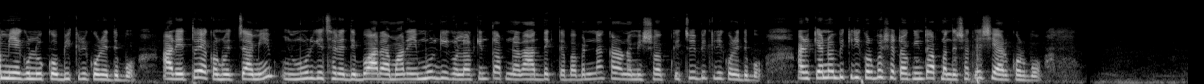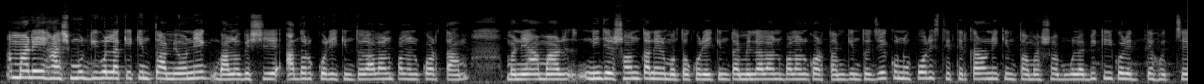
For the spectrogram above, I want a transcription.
আমি এগুলোকেও বিক্রি করে দেব। আর এই তো এখন হচ্ছে আমি মুরগি ছেড়ে দেবো আর আমার এই মুরগিগুলো কিন্তু আপনারা আর দেখতে পাবেন না, কারণ আমি সব কিছুই বিক্রি করে দেবো। আর কেন বিক্রি করব সেটাও কিন্তু আপনাদের সাথে শেয়ার করব। আমার এই হাঁস মুরগিগুলোকে কিন্তু আমি অনেক ভালোবেসে আদর করে কিন্তু লালন পালন করতাম। মানে আমার নিজের সন্তানের মতো করে কিন্তু আমি লালন পালন করতাম, কিন্তু যে কোনো পরিস্থিতির কারণে কিন্তু আমার সবগুলো বিক্রি করে দিতে হচ্ছে।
